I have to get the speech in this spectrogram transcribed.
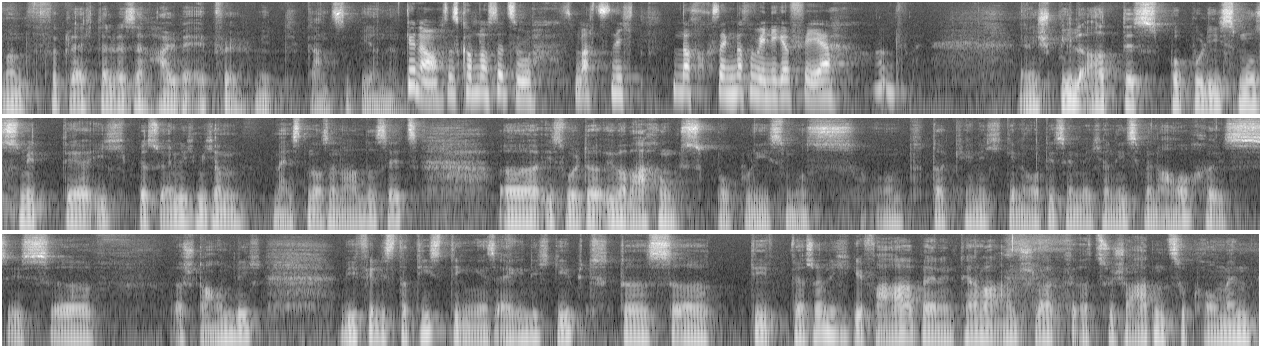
man vergleicht teilweise halbe Äpfel mit ganzen Birnen. Genau, das kommt noch dazu. Das macht es nicht noch, sagen, noch weniger fair. Eine Spielart des Populismus, mit der ich persönlich mich am meisten auseinandersetze, ist wohl der Überwachungspopulismus. Und da kenne ich genau diese Mechanismen auch. Es ist äh, erstaunlich, wie viele Statistiken es eigentlich gibt, dass äh, die persönliche Gefahr, bei einem Terroranschlag zu Schaden zu kommen,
